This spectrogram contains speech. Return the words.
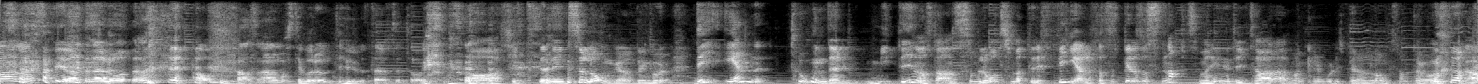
Har spelat den här låten. Ja, fy fasen. Han måste gå runt i huvudet där efter ett tag. Ja, shit. Den är inte så lång. och Den går... Det är en ton där mitt i någonstans som låter som att det är fel. Fast det spelar så snabbt så man hinner inte riktigt höra. Man kanske borde spela den långsamt någon gång. Ja.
